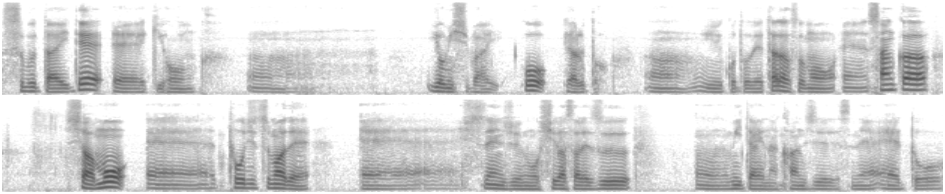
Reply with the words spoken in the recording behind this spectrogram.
ー、素舞台で、えー、基本、うん、読み芝居をやると、うん、いうことで、ただその、えー、参加者も、え当日まで、え演順を知らされず、うん、みたいな感じでですね、えっ、と、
